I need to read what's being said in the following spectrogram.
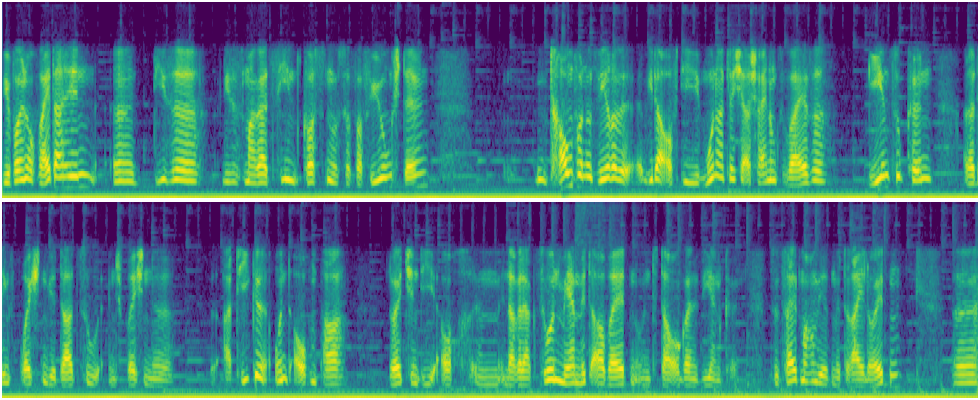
Wir wollen auch weiterhin äh, diese, dieses Magazin kostenlos zur Verfügung stellen. Ein Traum von uns wäre, wieder auf die monatliche Erscheinungsweise gehen zu können. Allerdings bräuchten wir dazu entsprechende Artikel und auch ein paar Leutchen, die auch ähm, in der Redaktion mehr mitarbeiten und da organisieren können. Zurzeit machen wir es mit drei Leuten. Äh,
